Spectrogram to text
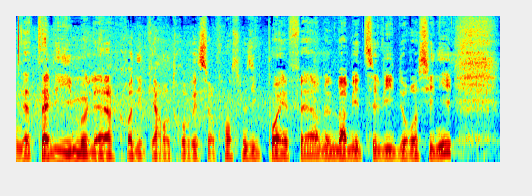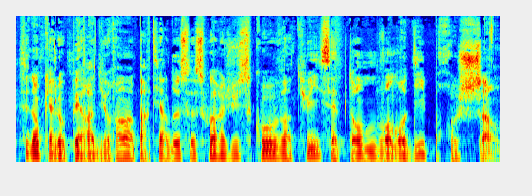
Nathalie Moller, chronique à retrouver sur francemusique.fr, le barbier de Séville de Rossini. C'est donc à l'Opéra du Rhin à partir de ce soir jusqu'au 28 septembre, vendredi prochain.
